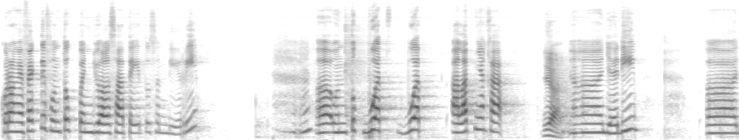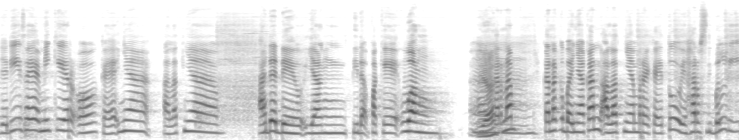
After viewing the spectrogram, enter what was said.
kurang efektif untuk penjual sate itu sendiri. Eh, untuk buat buat alatnya kak. Ya. Heeh, jadi eh, jadi saya mikir oh kayaknya alatnya ada deh yang tidak pakai uang Eh, Ya. karena karena kebanyakan alatnya mereka itu ya harus dibeli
